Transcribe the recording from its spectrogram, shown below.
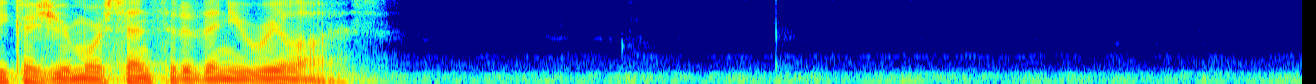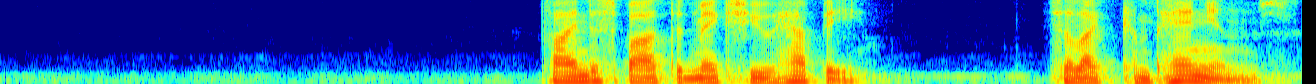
Because you're more sensitive than you realize. Find a spot that makes you happy. Select companions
